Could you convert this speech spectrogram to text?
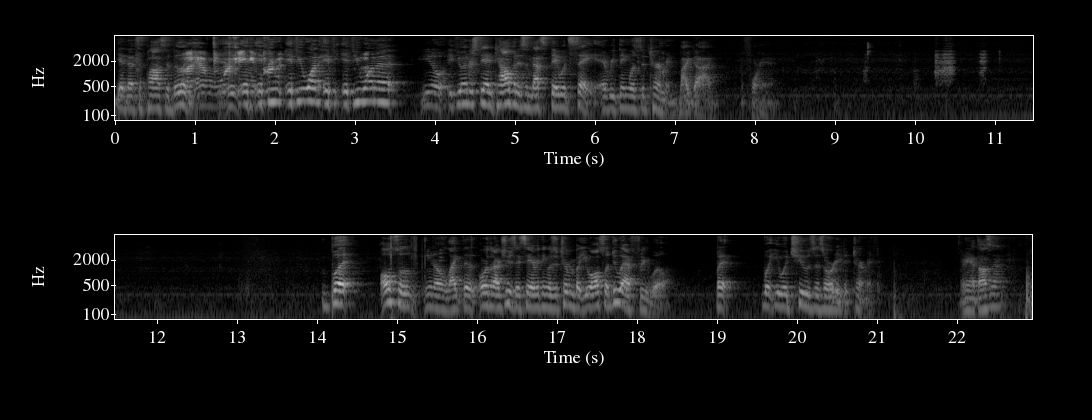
Yeah, that's a possibility. I have a working if, if, if you if you want if, if you want to you know if you understand Calvinism, that's what they would say. Everything was determined by God beforehand. But also, you know, like the Orthodox Jews, they say everything was determined, but you also do have free will. But what you would choose is already determined. Any thoughts on that?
